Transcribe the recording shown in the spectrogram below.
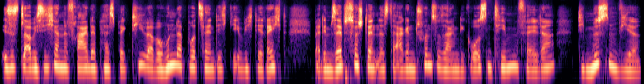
ist es, glaube ich, sicher eine Frage der Perspektive, aber hundertprozentig gebe ich dir recht, bei dem Selbstverständnis der Agenturen zu sagen, die großen Themenfelder, die müssen wir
